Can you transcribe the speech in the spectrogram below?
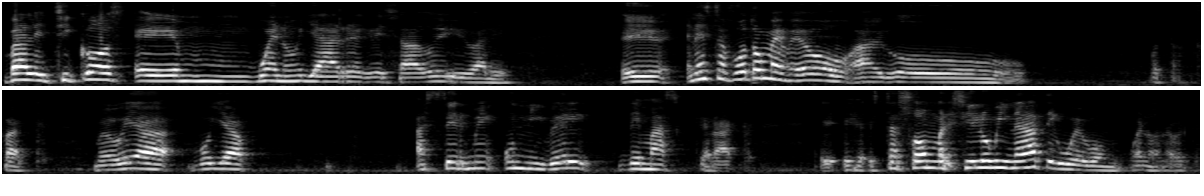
Vale, chicos. Eh, bueno, ya ha regresado y vale. Eh, en esta foto me veo algo. What the fuck. Me voy a. Voy a hacerme un nivel de más. Eh, eh, esta sombra es Illuminati, huevón. Bueno, la verdad.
